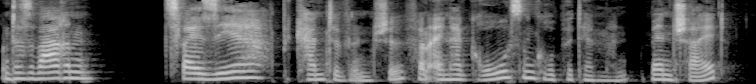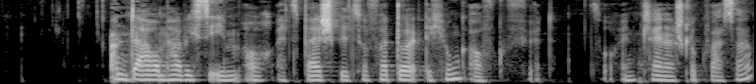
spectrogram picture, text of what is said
Und das waren zwei sehr bekannte Wünsche von einer großen Gruppe der Menschheit. Und darum habe ich sie eben auch als Beispiel zur Verdeutlichung aufgeführt. So ein kleiner Schluck Wasser.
